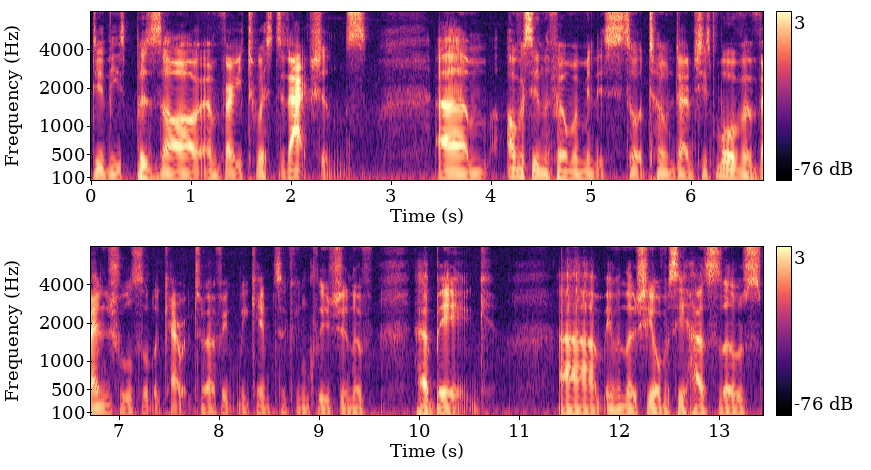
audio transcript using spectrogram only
do these bizarre and very twisted actions. Um, obviously, in the film, I mean, it's sort of toned down. She's more of a vengeful sort of character. I think we came to the conclusion of her being, um, even though she obviously has those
